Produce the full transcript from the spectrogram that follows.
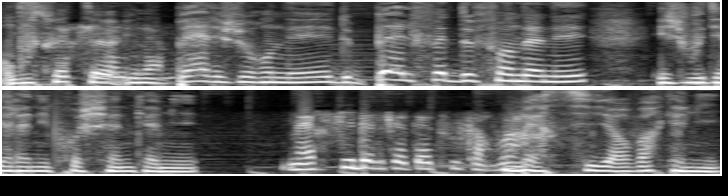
On vous souhaite Merci, une belle journée, de belles fêtes de fin d'année et je vous dis à l'année prochaine Camille. Merci, belle fête à tous. Au revoir. Merci, au revoir Camille.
